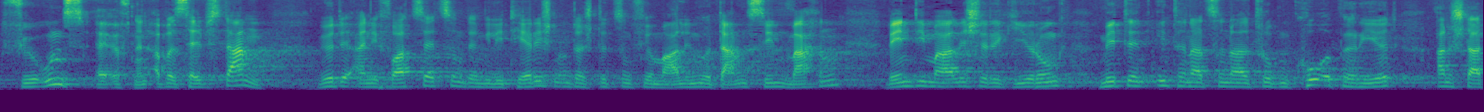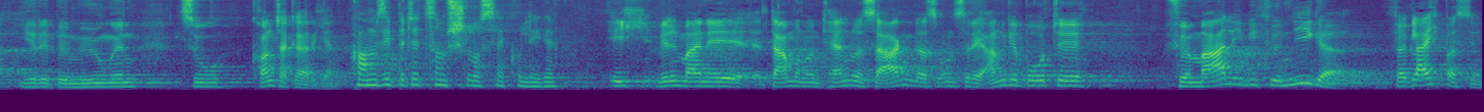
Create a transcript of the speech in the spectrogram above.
für uns eröffnen. Aber selbst dann würde eine Fortsetzung der militärischen Unterstützung für Mali nur dann Sinn machen, wenn die malische Regierung mit den internationalen Truppen kooperiert, anstatt ihre Bemühungen zu konterkarieren. Kommen Sie bitte zum Schluss, Herr Kollege. Ich will, meine Damen und Herren, nur sagen, dass unsere Angebote für Mali wie für Niger vergleichbar sind.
